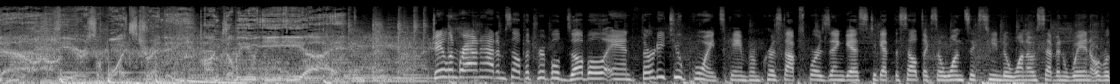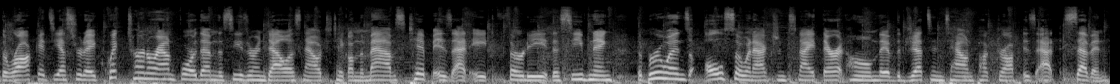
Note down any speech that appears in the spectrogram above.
Now, here's what's trending on WEEI. Jaylen Brown had himself a triple double, and 32 points came from Kristaps Porzingis to get the Celtics a 116 to 107 win over the Rockets yesterday. Quick turnaround for them. The Caesar in Dallas now to take on the Mavs. Tip is at 8:30 this evening. The Bruins also in action tonight. They're at home. They have the Jets in town. Puck drop is at seven.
